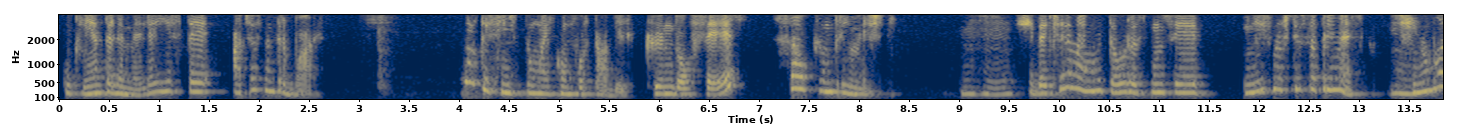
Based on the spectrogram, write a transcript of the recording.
cu clientele mele este această întrebare. Cum te simți tu mai confortabil? Când oferi sau când primești? Uh-huh. Și de cele mai multe ori răspunsul e nici nu știu să primesc. Mm. Și nu mă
